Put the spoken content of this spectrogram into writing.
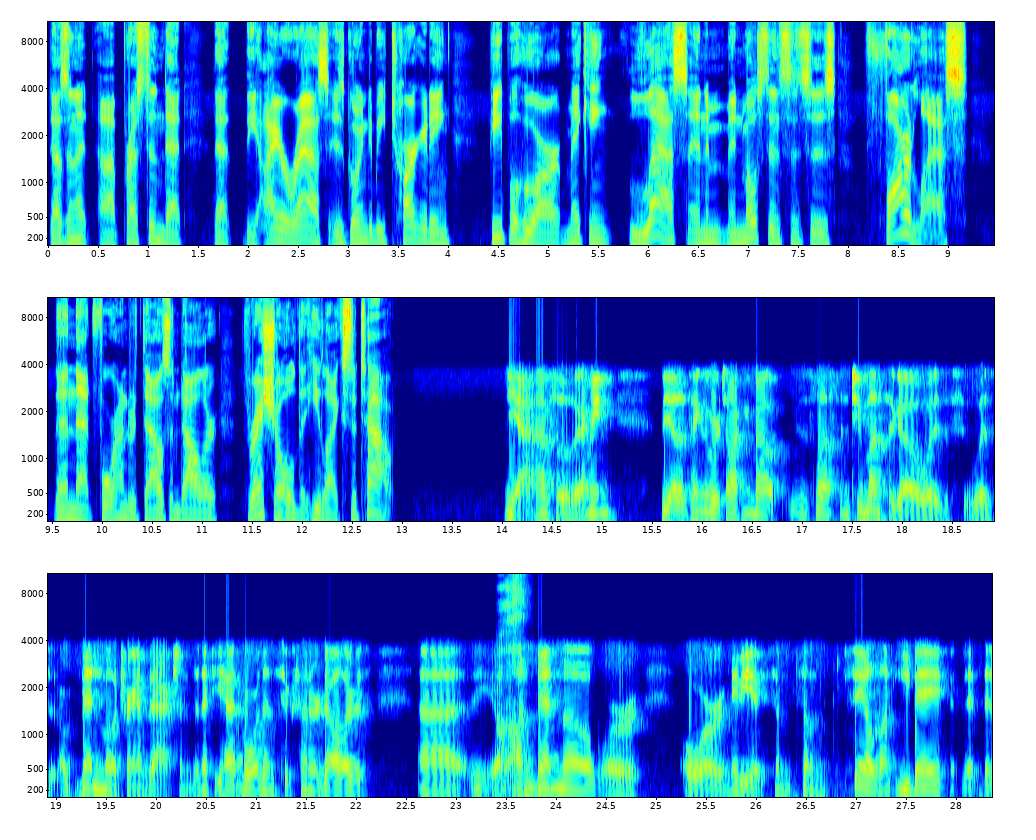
doesn't it, uh, Preston, that that the IRS is going to be targeting people who are making less, and in, in most instances, far less than that four hundred thousand dollar threshold that he likes to tout. Yeah, absolutely. I mean the other thing we were talking about was less than two months ago was was Venmo transactions, and if you had more than six hundred dollars uh, on Venmo or or maybe some some sales on eBay that, that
